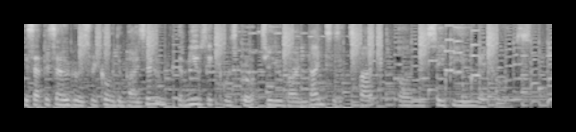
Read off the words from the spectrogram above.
This episode was recorded by Zoom. The music was brought to you by 96 Back on CPU Records.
